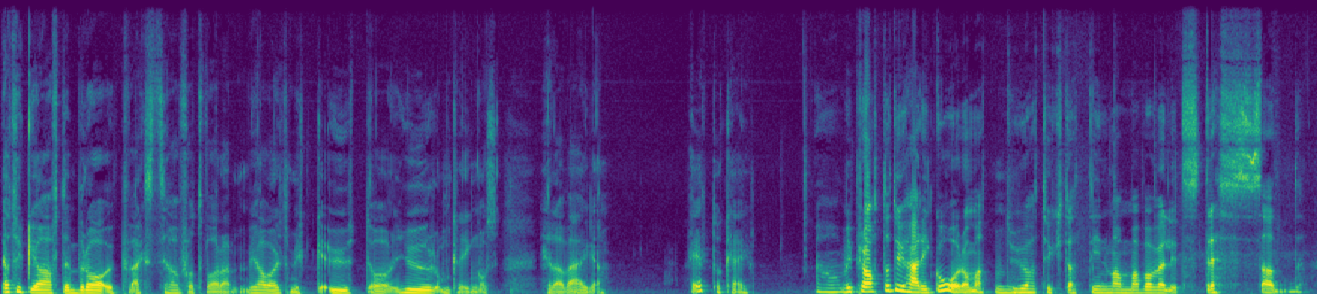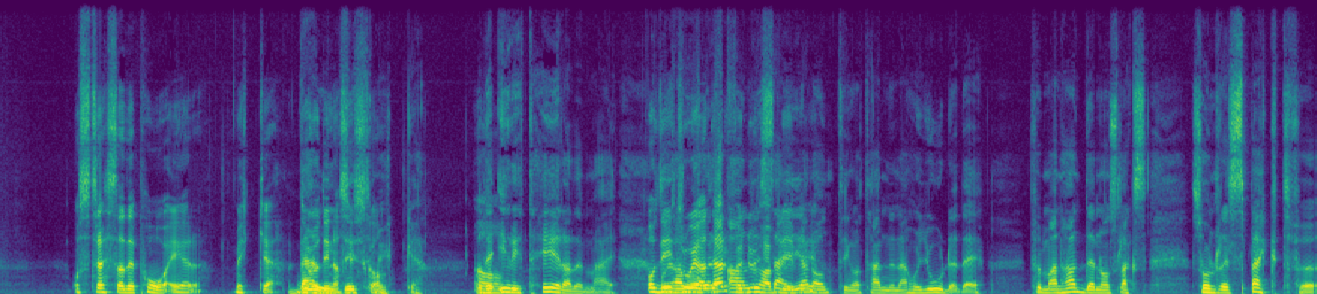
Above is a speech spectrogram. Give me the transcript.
jag tycker jag har haft en bra uppväxt. Jag har fått vara, vi har varit mycket ute och djur omkring oss hela vägen. Helt okej. Ja, vi pratade ju här igår om att du har tyckt att din mamma var väldigt stressad. Och stressade på er mycket, du och dina Väldigt syskon. mycket. Och Ja. det irriterade mig. Och det jag tror jag därför du har säga blivit... någonting åt henne när hon gjorde det. För man hade någon slags sån respekt för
